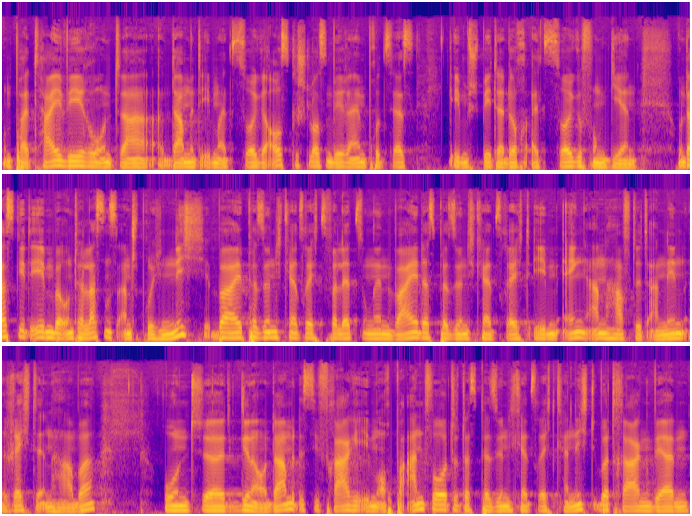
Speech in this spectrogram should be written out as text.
und Partei wäre und da damit eben als Zeuge ausgeschlossen wäre im Prozess, eben später doch als Zeuge fungieren. Und das geht eben bei Unterlassensansprüchen nicht bei Persönlichkeitsrechtsverletzungen, weil das Persönlichkeitsrecht eben eng anhaftet an den Rechteinhaber. Und äh, genau, damit ist die Frage eben auch beantwortet. Das Persönlichkeitsrecht kann nicht übertragen werden.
